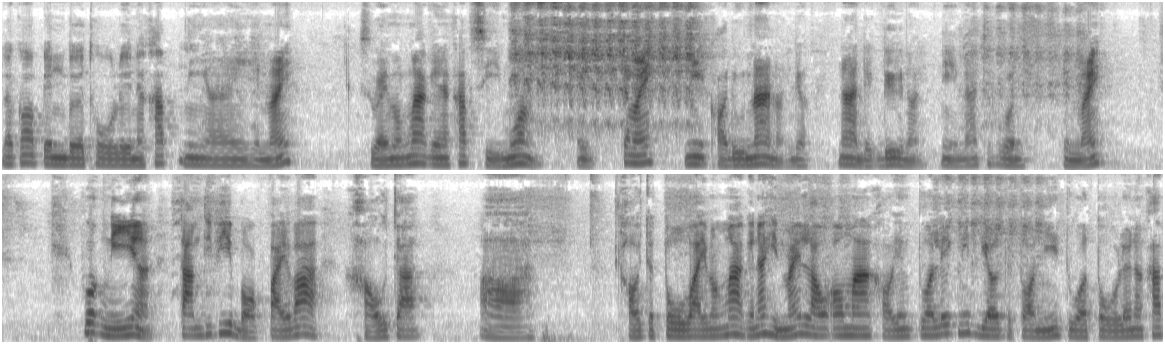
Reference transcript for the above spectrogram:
แล้วก็เป็นเบอร์โทรเลยนะครับ นี่ไง เห็นไหม สวยมากๆเลยนะครับ สีม่วงเอ้ยใช่ไหม นี่ขอดูหน้าหน่อยเดียว หน้าเด็กดื้อหน่อย นี่นะทุกคน เห็นไหม พวกนี้อะ ตามที่พี่บอกไปว่าเขาจะ อ่าเขาจะโตไวมากๆเลยนะเห็นไหมเราเอามาเขายังตัวเล็กนิดเดียว แต่ตอนนี้ตัวโตแล้วนะครับ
